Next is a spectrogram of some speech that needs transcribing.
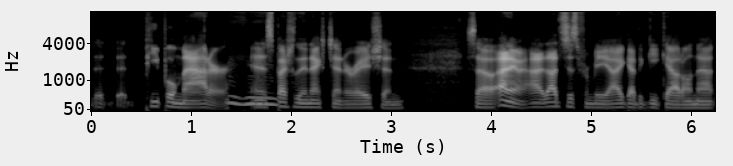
that, that people matter, and Mhm. especially the next generation. So anyway, I, that's just for me. I got to geek out on that.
